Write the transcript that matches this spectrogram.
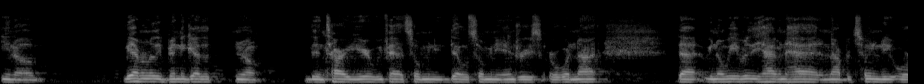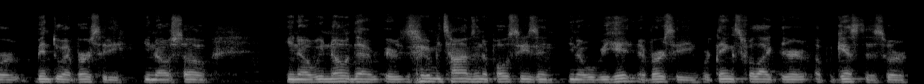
you know, we haven't really been together, you know, the entire year. We've had so many dealt with so many injuries or whatnot that you know we really haven't had an opportunity or been through adversity. You know, so you know we know that there's going to be times in the postseason, you know, where we hit adversity, where things feel like they're up against us or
